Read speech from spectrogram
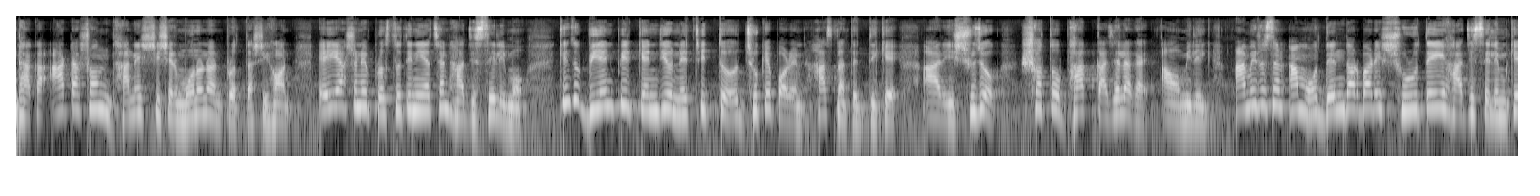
ঢাকা আট আসন ধানের শীষের মনোনয়ন প্রত্যাশী হন। এই আসনে প্রস্তুতি নিয়েছেন হাজি সেলিমও। কিন্তু বিএনপির কেন্দ্রীয় নেতৃত্ব ঝুঁকে পড়েন হাসনাতের দিকে। আর এই সুযোগ শতভাগ কাজে লাগায় আওয়ামী লীগ। আমির হোসেন আমু দেন দরবারের শুরুতেই হাজি সেলিমকে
